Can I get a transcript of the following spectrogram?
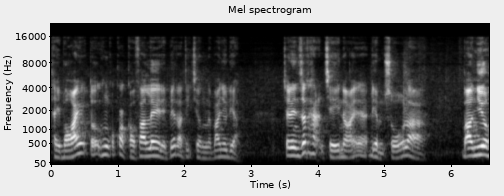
thầy bói tôi cũng không có quả cầu pha lê để biết là thị trường là bao nhiêu điểm. Cho nên rất hạn chế nói điểm số là bao nhiêu.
